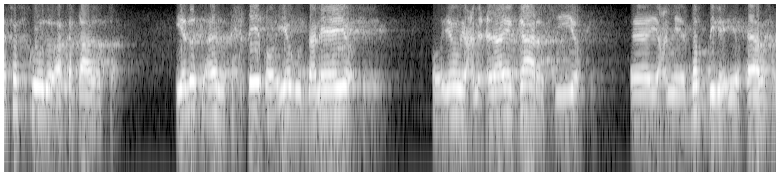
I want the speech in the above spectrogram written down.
afafkooda aad ka qaadato. Iyo dadka ahlu taxqiiq oo iyagu daneeyo oo iyagu yani cinaayo gaara siiyo yani dabdiga iyo waxyaabaha.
